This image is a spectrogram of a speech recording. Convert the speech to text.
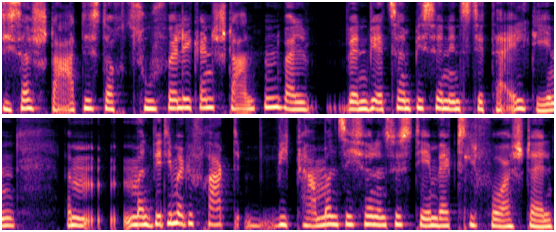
dieser Staat ist auch zufällig entstanden, weil wenn wir jetzt ein bisschen ins Detail gehen, ähm, man wird immer gefragt, wie kann man sich so einen Systemwechsel vorstellen?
